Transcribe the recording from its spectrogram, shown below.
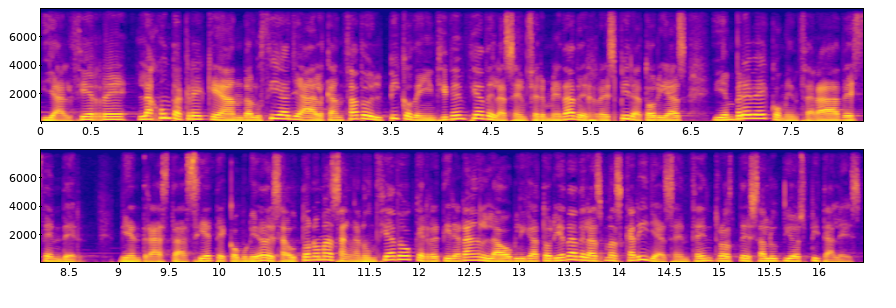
Y al cierre, la Junta cree que Andalucía ya ha alcanzado el pico de incidencia de las enfermedades respiratorias y en breve comenzará a descender mientras hasta siete comunidades autónomas han anunciado que retirarán la obligatoriedad de las mascarillas en centros de salud y hospitales.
